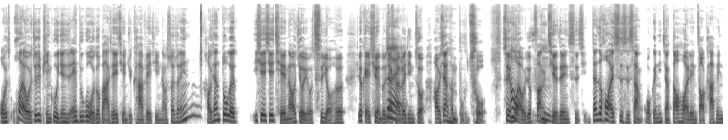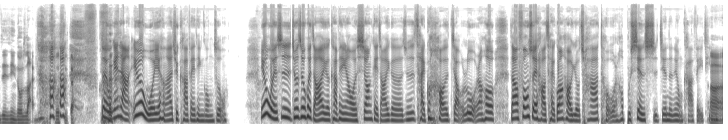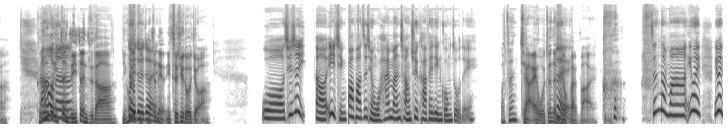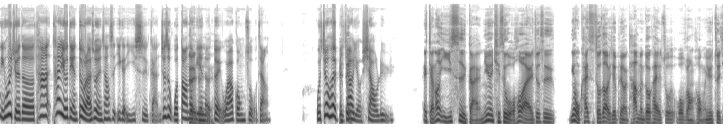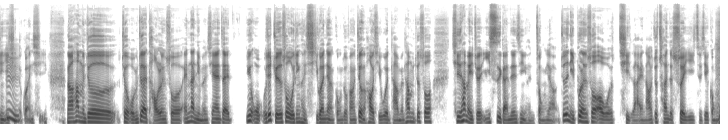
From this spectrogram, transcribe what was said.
我后来我就去评估一件事，哎，如果我都把这些钱去咖啡厅，然后算算，哎，好像多个一些一些钱，然后就有吃有喝，又可以去很多家咖啡厅做，好像很不错。所以后来我就放弃了这件事情。哦嗯、但是后来事实上，我跟你讲，到后来连找咖啡厅这件事情都懒了。说实在，对，我跟你讲，因为我也很爱去咖啡厅工作，因为我也是就是会找到一个咖啡厅，我希望可以找到一个就是采光好的角落，然后然后风水好、采光好、有插头，然后不限时间的那种咖啡厅啊。然后一阵子一阵子的啊，你会对对对，真的你持续多久啊？我其实呃，疫情爆发之前，我还蛮常去咖啡厅工作的诶。哦，真假诶？我真的没有办法诶。真的吗？因为因为你会觉得它它有点对我来说，有点像是一个仪式感，就是我到那边了，对我要工作这样，我就会比较有效率。哎，讲到仪式感，因为其实我后来就是。因为我开始周遭有些朋友，他们都开始做 work from home，因为最近疫情的关系，嗯、然后他们就就我们就在讨论说，哎，那你们现在在，因为我我就觉得说我已经很习惯这样的工作方式，就很好奇问他们，他们就说，其实他们也觉得仪式感这件事情很重要，就是你不能说哦，我起来然后就穿着睡衣直接工作，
